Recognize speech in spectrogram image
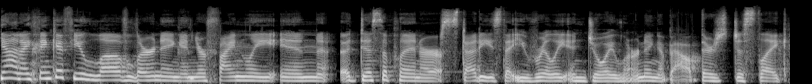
yeah, and I think if you love learning and you're finally in a discipline or studies that you really enjoy learning about, there's just like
